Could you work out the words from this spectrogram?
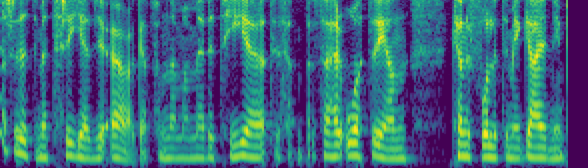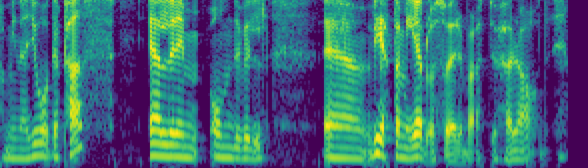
kanske lite med tredje ögat som när man mediterar till exempel. Så här återigen kan du få lite mer guidning på mina yogapass. Eller om du vill eh, veta mer då så är det bara att du hör av dig.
